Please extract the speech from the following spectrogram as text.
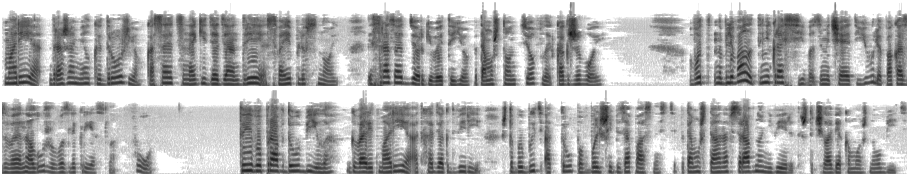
Мария, дрожа мелкой дрожью, касается ноги дяди Андрея своей плюсной и сразу отдергивает ее, потому что он теплый, как живой. «Вот наблевала ты некрасиво», — замечает Юля, показывая на лужу возле кресла. «Фу!» «Ты его правда убила», — говорит Мария, отходя к двери, чтобы быть от трупа в большей безопасности, потому что она все равно не верит, что человека можно убить.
